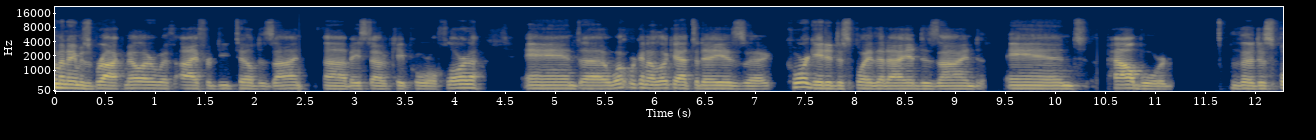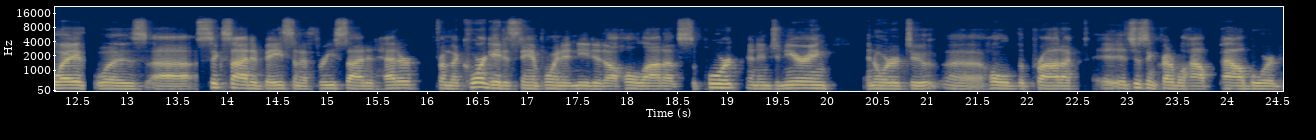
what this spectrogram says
my name is Brock Miller with Eye for Detail Design, uh, based out of Cape Coral, Florida. And uh, what we're going to look at today is a corrugated display that I had designed and PAL board. The display was a uh, six-sided base and a three-sided header. From the corrugated standpoint, it needed a whole lot of support and engineering in order to uh, hold the product. It's just incredible how PAL board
